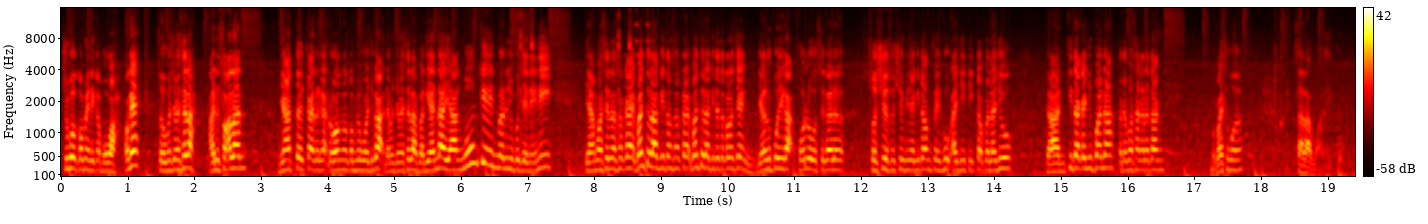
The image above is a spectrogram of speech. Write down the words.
Cuba komen dekat bawah. Okey? So macam biasalah, ada soalan nyatakan dekat ruangan komen bawah juga dan macam biasalah bagi anda yang mungkin baru jumpa channel ini yang masih dah subscribe, bantulah kita subscribe, bantulah kita tekan lonceng. Jangan lupa juga follow segala sosial-sosial media kita Facebook, IG, TikTok, Pelaju. Dan kita akan jumpa anda pada masa akan datang. Bye-bye semua. Assalamualaikum.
